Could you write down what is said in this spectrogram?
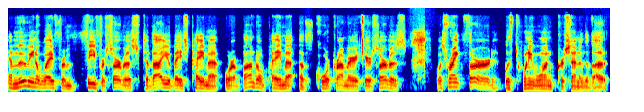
And moving away from fee for service to value based payment or a bundled payment of core primary care service was ranked third with 21% of the vote.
